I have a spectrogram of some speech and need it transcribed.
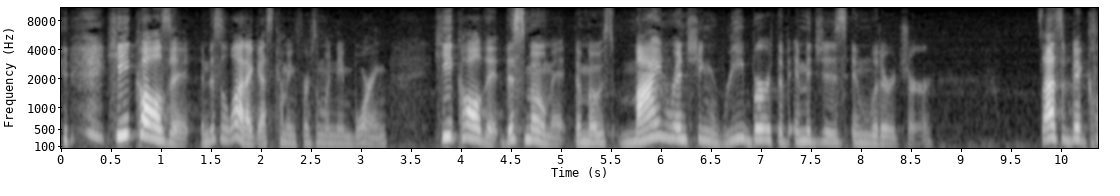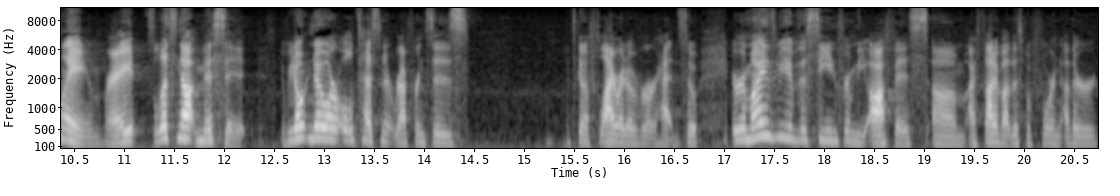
he calls it, and this is a lot, I guess, coming from someone named Boring, he called it, this moment, the most mind wrenching rebirth of images in literature. So that's a big claim, right? So let's not miss it. If we don't know our Old Testament references, it's going to fly right over our head. So it reminds me of the scene from The Office. Um, I've thought about this before in other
